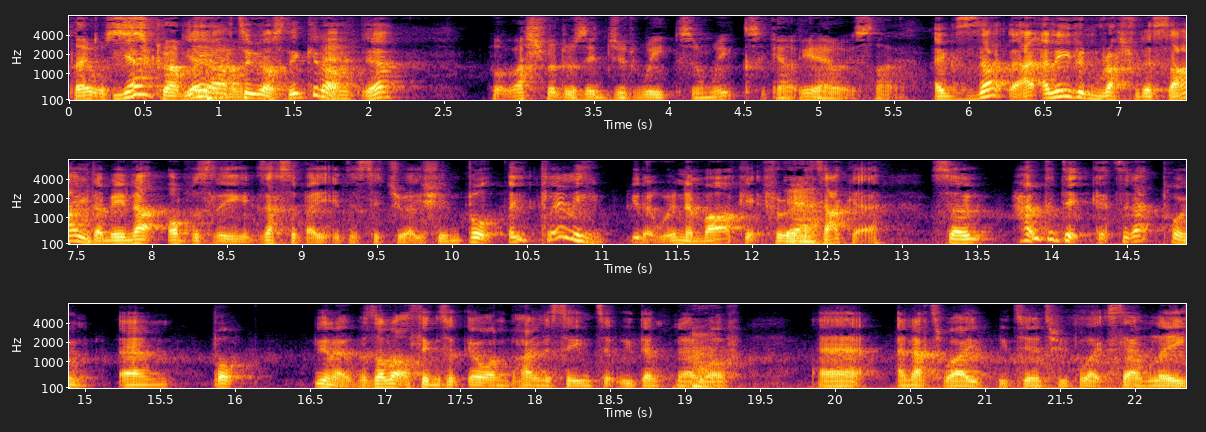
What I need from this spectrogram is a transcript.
they were yeah, scrabbling. yeah, that's who I was thinking of. Yeah. But Rashford was injured weeks and weeks ago. You know, it's like Exactly, and even Rashford aside, I mean that obviously exacerbated the situation. But they clearly, you know, were in the market for an attacker. So how did it get to that point? Um, but you know, there's a lot of things that go on behind the scenes that we don't know of, uh, and that's why we turn to people like Sam Lee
